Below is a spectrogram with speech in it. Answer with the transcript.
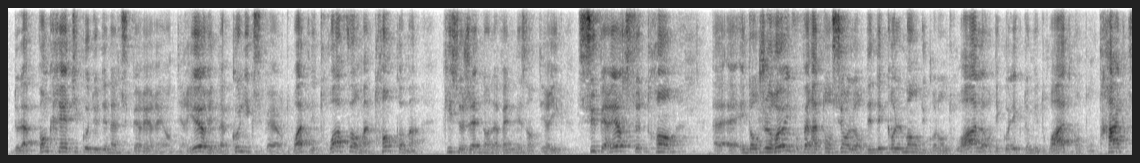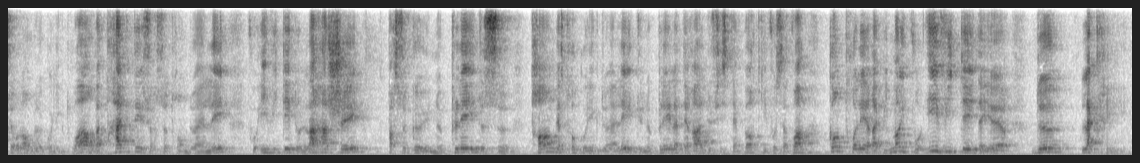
de la pancréatico-duodénale supérieure et antérieure et de la colique supérieure droite, les trois forment un tronc commun qui se jette dans la veine mésentérique supérieure. Ce tronc est dangereux, il faut faire attention lors des décollements du côlon droit, lors des colectomies droites, quand on tracte sur l'angle colique droit, on va tracter sur ce tronc de lait, il faut éviter de l'arracher parce qu'une plaie de ce tronc gastrocolique de lait est une plaie latérale du système porte qu'il faut savoir contrôler rapidement, il faut éviter d'ailleurs de la créer.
